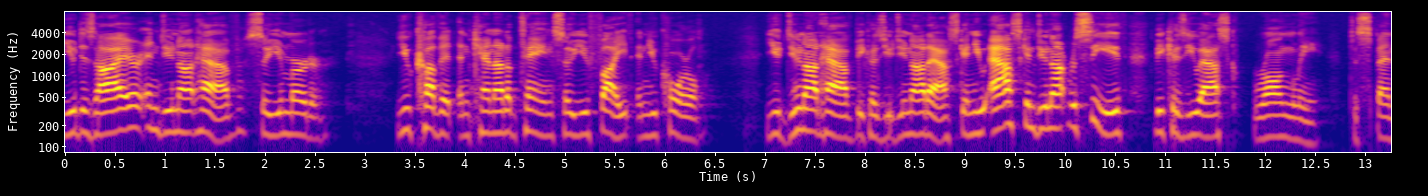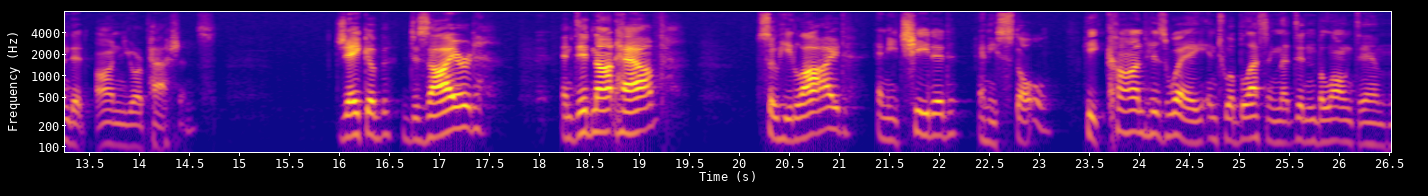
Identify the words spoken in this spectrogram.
You desire and do not have, so you murder. You covet and cannot obtain, so you fight and you quarrel. You do not have because you do not ask, and you ask and do not receive because you ask wrongly to spend it on your passions. Jacob desired and did not have, so he lied and he cheated and he stole. He conned his way into a blessing that didn't belong to him.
